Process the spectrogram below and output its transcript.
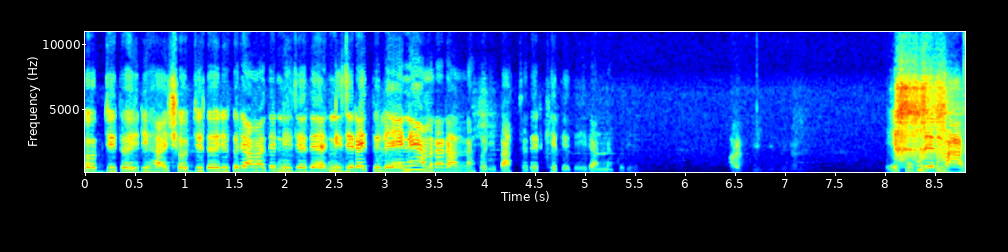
সবজি তৈরি হয় সবজি তৈরি করে আমাদের নিজেদের নিজেরাই তুলে এনে আমরা রান্না করি বাচ্চাদের খেতে দিই রান্না করি। এই পুকুরের মাছ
